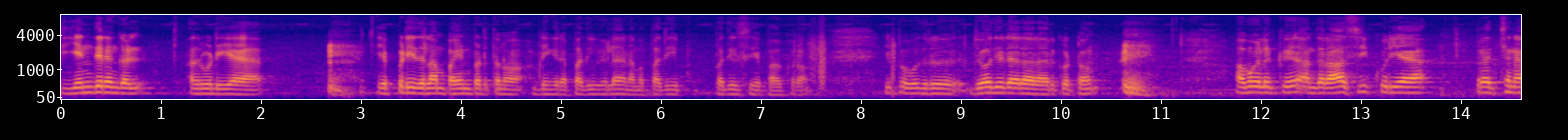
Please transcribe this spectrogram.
எந்திரங்கள் அதனுடைய எப்படி இதெல்லாம் பயன்படுத்தணும் அப்படிங்கிற பதிவுகளை நம்ம பதிவு பதிவு செய்ய பார்க்குறோம். இப்போ ஒரு ஜோதிடராக இருக்கட்டும் அவங்களுக்கு அந்த ராசிக்குரிய பிரச்சனை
